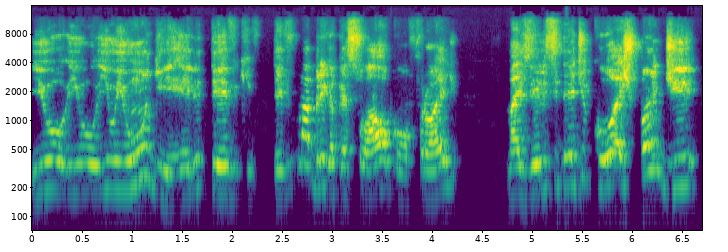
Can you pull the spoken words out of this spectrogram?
E o, e o, e o Jung ele teve, que, teve uma briga pessoal com o Freud, mas ele se dedicou a expandir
